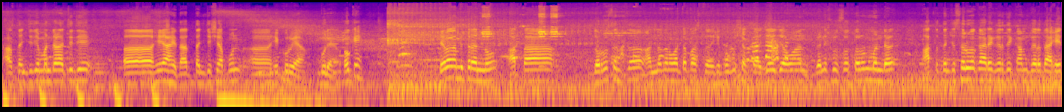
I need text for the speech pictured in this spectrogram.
आज त्यांचे जे मंडळाचे जे हे आहेत आज त्यांच्याशी आपण हे करूया बोलूया ओके? हे बघा मित्रांनो आता दररोज त्यांचं अन्नदान वाटप असतं हे बघू शकता जय जवान गणेश उत्सव तरुण मंडळ आता त्यांचे सर्व कार्यकर्ते काम करत आहेत.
